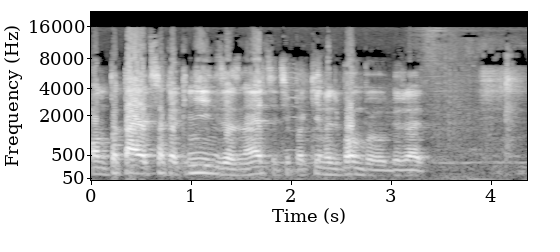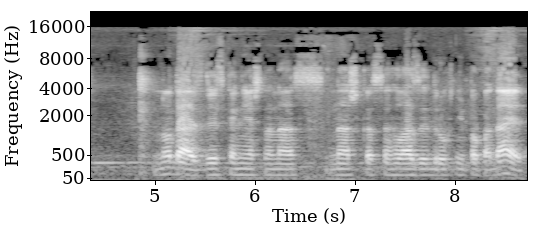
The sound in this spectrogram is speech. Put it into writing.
Он пытается как ниндзя, знаете, типа кинуть бомбу и убежать. Ну да, здесь, конечно, нас наш косоглазый друг не попадает.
